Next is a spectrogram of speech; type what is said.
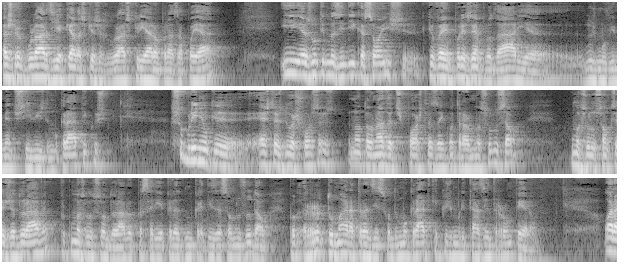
as regulares e aquelas que as regulares criaram para as apoiar, e as últimas indicações que vêm, por exemplo, da área dos movimentos civis democráticos, sublinham que estas duas forças não estão nada dispostas a encontrar uma solução, uma solução que seja durável, porque uma solução durável passaria pela democratização do Sudão, por retomar a transição democrática que os militares interromperam. Ora,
